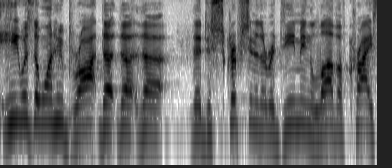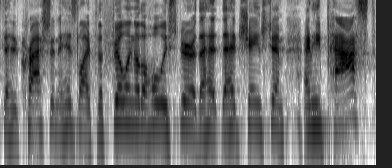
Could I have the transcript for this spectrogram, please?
he was the one who brought the, the, the, the description of the redeeming love of Christ that had crashed into his life, the filling of the Holy Spirit that had, that had changed him. And he passed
